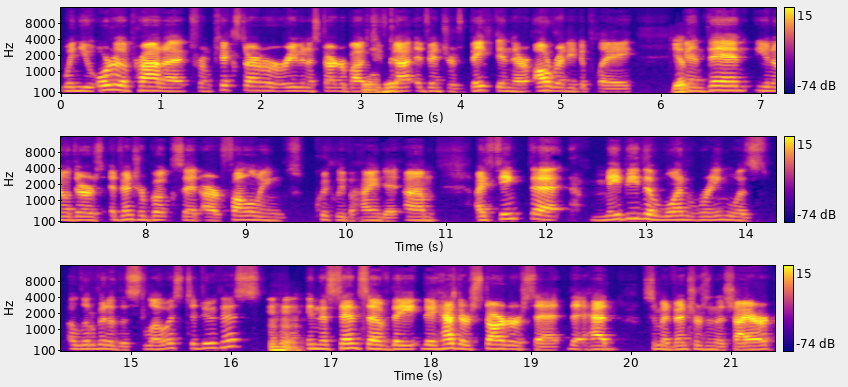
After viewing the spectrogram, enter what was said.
when you order the product from Kickstarter or even a starter box, mm-hmm. you've got adventures baked in there all ready to play. Yep. And then, you know, there's adventure books that are following quickly behind it. Um, I think that maybe the One Ring was a little bit of the slowest to do this mm-hmm. in the sense of they they had their starter set that had some adventures in the Shire,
